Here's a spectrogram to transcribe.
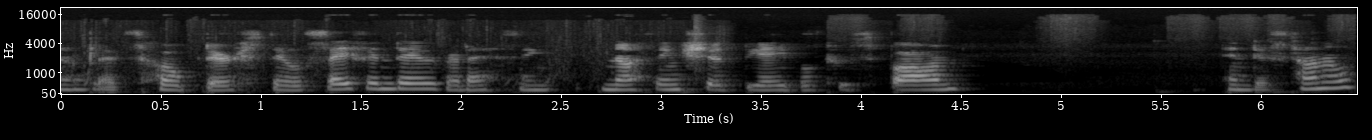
And let's hope they're still safe in there, but I think nothing should be able to spawn in this tunnel.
